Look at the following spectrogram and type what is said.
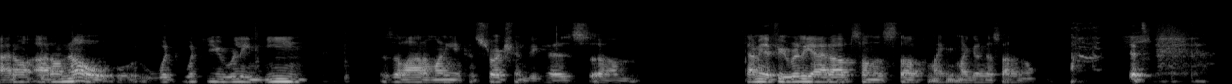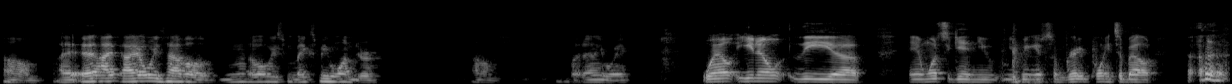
i don't i don't know. What what do you really mean there's a lot of money in construction because um, i mean if you really add up some of the stuff my, my goodness i don't know it's um, I, I, I always have a it always makes me wonder. Um, but anyway. Well, you know the uh, and once again you you bring up some great points about the,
